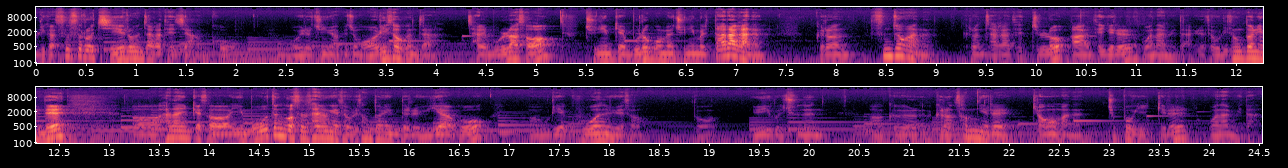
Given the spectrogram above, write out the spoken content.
우리가 스스로 지혜로운 자가 되지 않고 오히려 주님 앞에 좀 어리석은 자, 잘 몰라서 주님께 물어보며 주님을 따라가는 그런 순종하는 그런 자가 될 줄로 아 되기를 원합니다. 그래서 우리 성도님들 어, 하나님께서 이 모든 것을 사용해서 우리 성도님들을 위하고 어, 우리의 구원을 위해서 또 유익을 주는 어, 그, 그런 섭리를 경험하는 축복이 있기를 원합니다.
